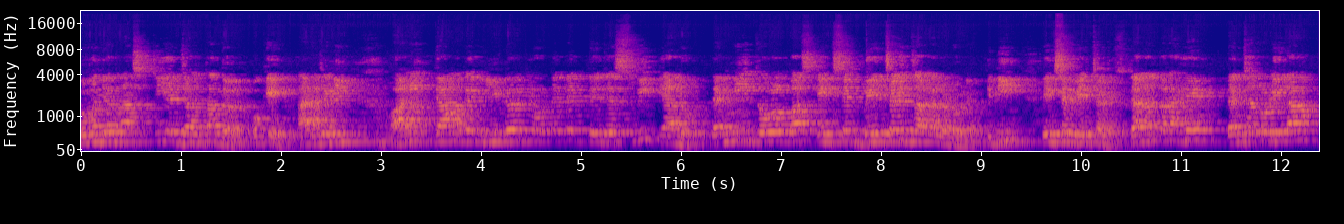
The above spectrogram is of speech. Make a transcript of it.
तो म्हणजे राष्ट्रीय जनता दल. ओके? आरजेडी. आणि त्यामध्ये लीडर जे होते ते तेजस्वी यादव. त्यांनी जवळपास एकशे बेचाळीस जागा लढवल्या. किती? एकशे बेचाळीस. त्यानंतर आहे त्यांच्या जोडीला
